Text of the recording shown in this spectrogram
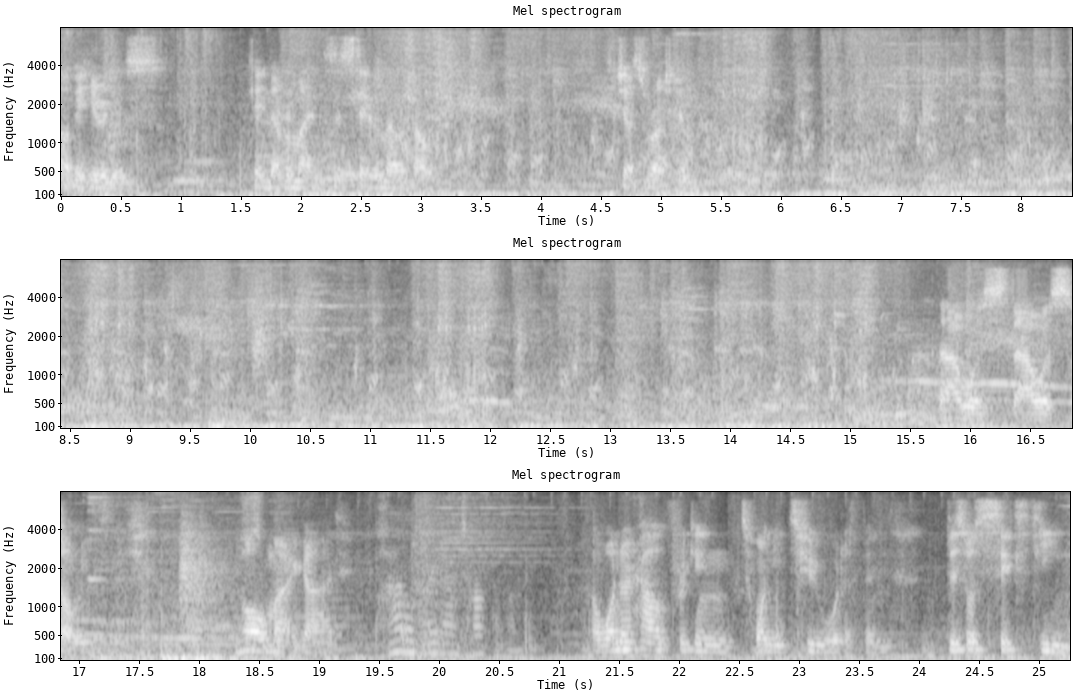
Okay, here it is. Okay, never mind. This is same amount of health. Just rush him. That was that was so easy. Oh my god. Piled right on top of them. I wonder how freaking 22 would have been. This was 16.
